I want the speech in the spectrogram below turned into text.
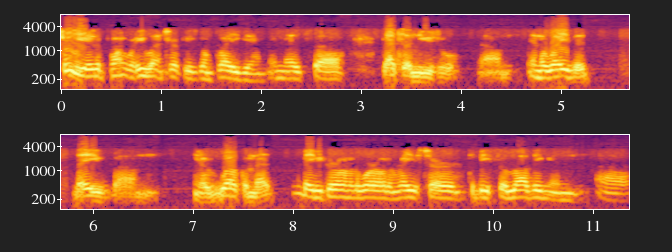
truly at a point where he wasn't sure if he was going to play again, and that's uh, that's unusual. Um, and the way that they've um, you know welcomed that baby girl into the world and raised her to be so loving, and uh,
